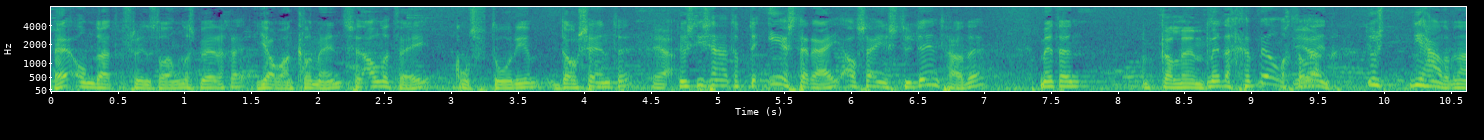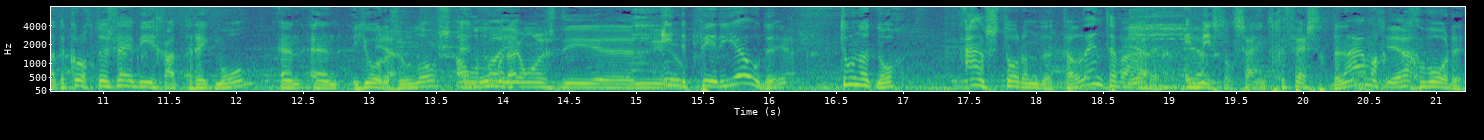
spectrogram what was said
Hè, omdat Frans Landersbergen, Johan Clement zijn alle twee conservatoriumdocenten. Ja. Dus die zaten op de eerste rij als zij een student hadden met een Een talent. met een geweldig talent. Ja. Dus die halen we naar de krocht. Dus we hebben hier gehad Rick Mol en, en Joris Ja. Roelofs. Allemaal jongens die eh, nu... In de periode Ja. toen het nog aanstormende talenten waren. Ja. Inmiddels zijn het gevestigde namen Ja. geworden.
